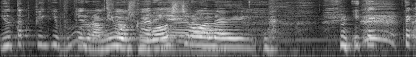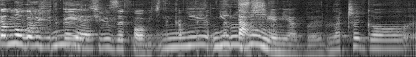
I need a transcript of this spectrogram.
I on tak pięknie Dobra, pokierował miłość twoją miłością, karierą. ale I tak, taka mogła być taka Nie. Józefowicz. Taka, nie, taka nie Natasza. rozumiem jakby, dlaczego e,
